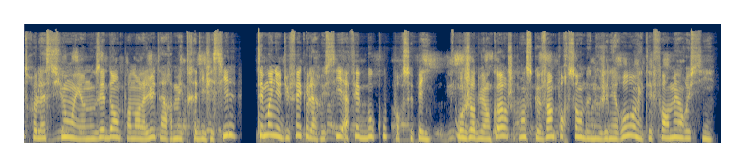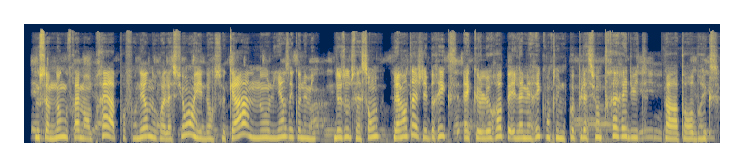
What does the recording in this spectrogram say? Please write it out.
relations et en nous aidant pendant la lutte armée très difficile, témoigne du fait que la Russie a fait beaucoup pour ce pays. Aujourd'hui encore, je pense que 20% de nos généraux ont été formés en Russie. Nous sommes donc vraiment prêts à approfondir nos relations et dans ce cas, nos liens économiques. De toute façon, l'avantage des BRICS est que l'Europe et l'Amérique ont une population très réduite par rapport aux BRICS.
